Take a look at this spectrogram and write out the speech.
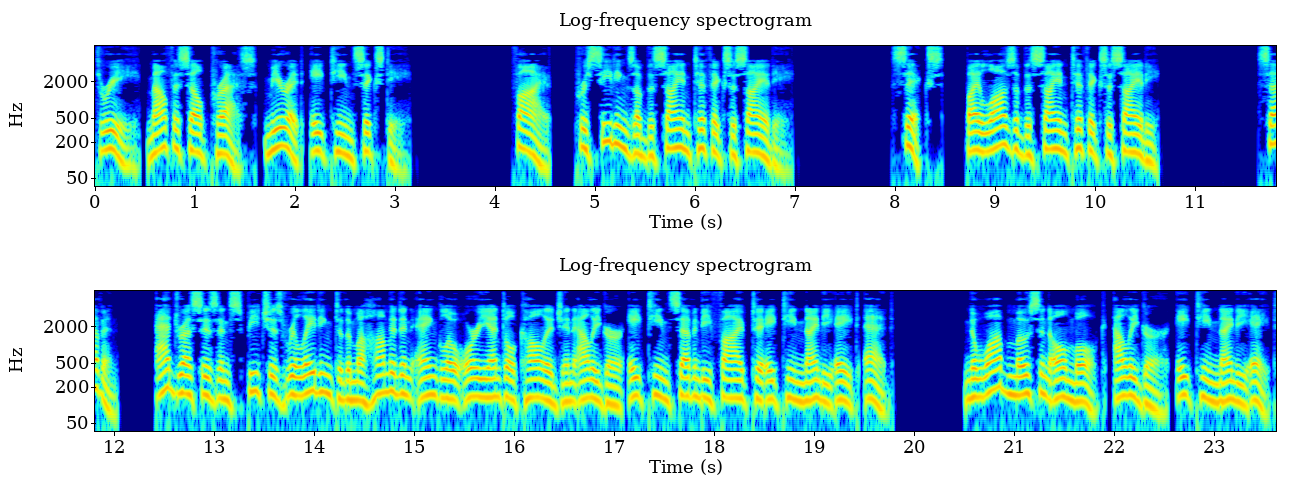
3, Mufasal Press, Meerut, 1860. 5. Proceedings of the Scientific Society 6. By Laws of the Scientific Society 7. Addresses and speeches relating to the Mohammedan Anglo-Oriental College in Aligarh 1875 ed. Nawab Mohsin ul Mulk, Aligarh, 1898.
